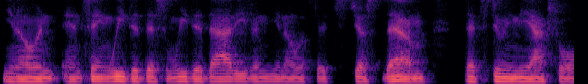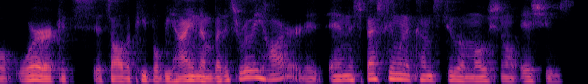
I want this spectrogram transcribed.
you know, and and saying we did this and we did that. Even you know if it's just them that's doing the actual work it's it's all the people behind them but it's really hard it, and especially when it comes to emotional issues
